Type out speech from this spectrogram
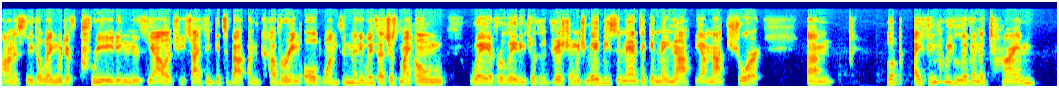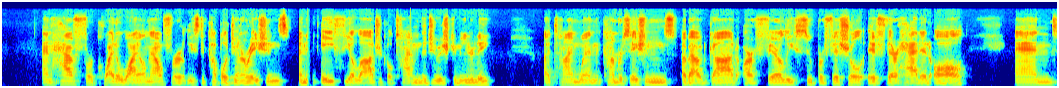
honestly, the language of creating new theologies. I think it's about uncovering old ones in many ways. That's just my own way of relating to the tradition, which may be semantic and may not be. I'm not sure. Um, look, I think we live in a time and have for quite a while now, for at least a couple of generations, an atheological time in the Jewish community a time when conversations about God are fairly superficial, if they're had at all. And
